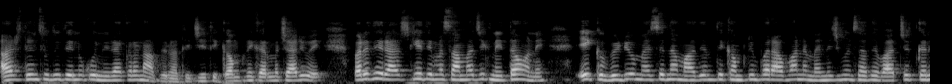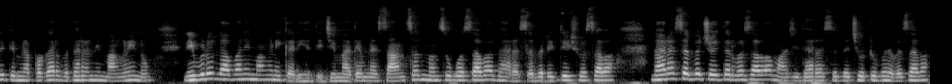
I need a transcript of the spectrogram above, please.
આજ દિન સુધી તેનું કોઈ નિરાકરણ આવ્યું નથી. જેથી કંપની કર્મચારીઓએ ફરીથી રાજકીય તેમજ સામાજિક નેતાઓને એક વીડિયો મેસેજના માધ્યમથી કંપની પર આવવા અને મેનેજમેન્ટ સાથે વાતચીત કરી તેમના પગાર વધારાની માંગણીનો નિવડો લાવવાની માંગણી કરી હતી. જેમાં તેમણે સાંસદ મનસુખ વસાવા, ધારાસભ્ય રીતેશ વસાવા, ધારાસભ્ય ચૈતર વસાવા, માજી ધારાસભ્ય છોટુભાઈ વસાવા,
